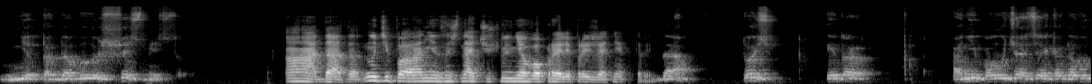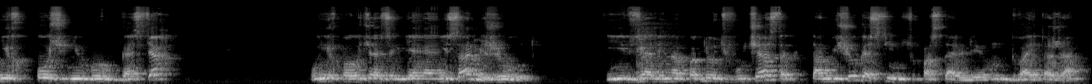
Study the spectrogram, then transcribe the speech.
Нет, тогда было 6 месяцев. А, да, да. Ну, типа, они начинают чуть ли не в апреле проезжать некоторые. Да. То есть это они, получается, я когда у них осенью был в гостях, у них, получается, где они сами живут, и взяли на подлете в участок, там еще гостиницу поставили, ну, два этажа,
